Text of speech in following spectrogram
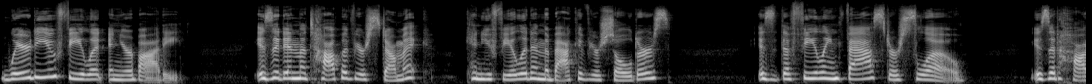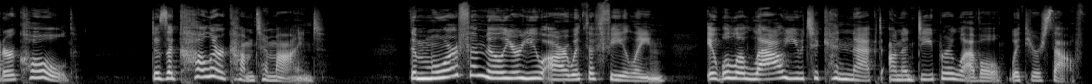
Where do you feel it in your body? Is it in the top of your stomach? Can you feel it in the back of your shoulders? Is the feeling fast or slow? Is it hot or cold? Does a color come to mind? The more familiar you are with the feeling, it will allow you to connect on a deeper level with yourself.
